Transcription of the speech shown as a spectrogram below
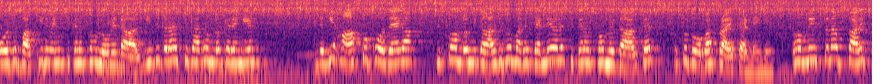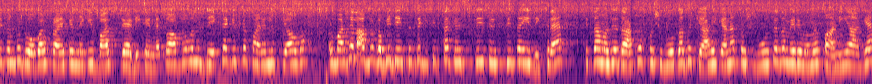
और जो बाकी रिमेनिंग चिकन उसको हम लोगों ने डाल दिया इसी तरह इसके साथ हम लोग करेंगे जब ये हाफ़ कुक हो जाएगा इसको हम लोग निकाल के जो हमारे पहले वाला चिकन है, उसको हम लोग डालकर उसको दो बार फ्राई कर लेंगे। तो हमने इस तरह सारे चिकन को दो बार फ्राई करने के बाद रेडी करना है। तो आप लोगों ने देखा है कि इसका फाइनल लुक क्या होगा? और माशाल्लाह, आप लोग अभी देख सकते हैं कि कितना क्रिस्पी क्रिस्पी सा ये दिख रहा है। कितना मज़ेदार सा खुशबू का तो क्या ही कहना, खुशबू से तो मेरे मुँह में पानी आ गया।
